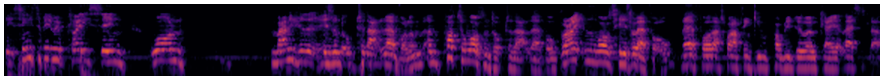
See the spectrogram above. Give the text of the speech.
It seems to be replacing one manager that isn't up to that level, and, and, Potter wasn't up to that level. Brighton was his level, therefore that's why I think he would probably do okay at Leicester.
